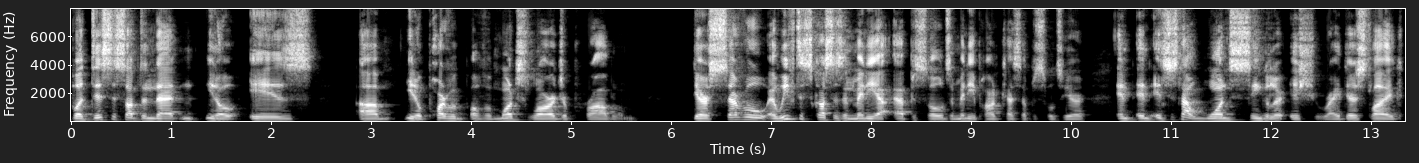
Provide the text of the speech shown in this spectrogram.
But this is something that you know is um, you know part of a, of a much larger problem. There are several, and we've discussed this in many episodes and many podcast episodes here. And, and it's just not one singular issue, right? There's like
